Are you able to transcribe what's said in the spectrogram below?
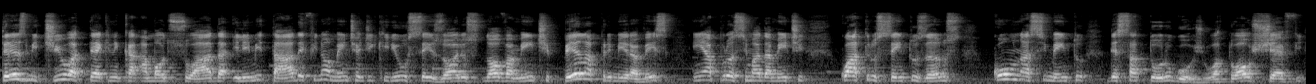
transmitiu a técnica amaldiçoada ilimitada e finalmente adquiriu os seis olhos novamente pela primeira vez em aproximadamente 400 anos com o nascimento de Satoru Gojo, o atual chefe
